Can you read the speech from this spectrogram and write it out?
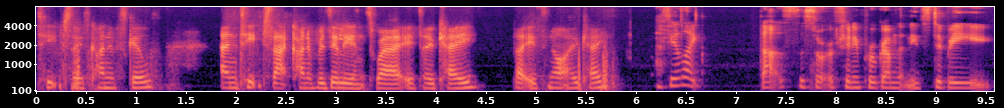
teach those kind of skills, and teach that kind of resilience where it's okay but it's not okay. I feel like that's the sort of training program that needs to be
